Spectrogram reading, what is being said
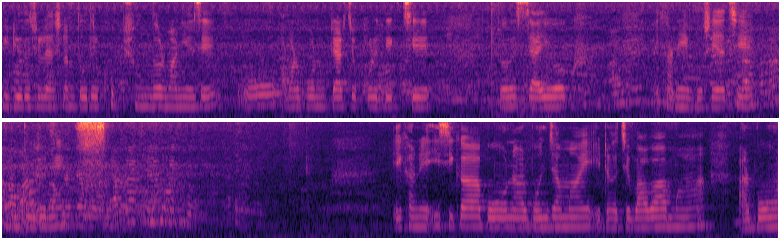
ভিডিওতে চলে আসলাম। তো ওদের খুব সুন্দর মানিয়েছে। ও আমার বোন টার চোখ করে দেখছে। তো যাই হোক, এখানে বসে আছে দুজনে। এখানে ইসিকা বোন আর বোন জামাই, এটা হচ্ছে বাবা, মা। আর বোন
